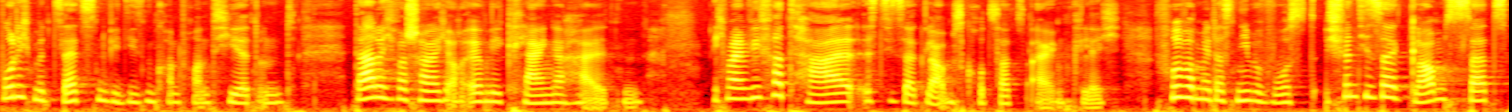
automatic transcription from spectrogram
wurde ich mit Sätzen wie diesen konfrontiert und dadurch wahrscheinlich auch irgendwie klein gehalten. Ich meine, wie fatal ist dieser Glaubensgrundsatz eigentlich? Früher war mir das nie bewusst. Ich finde, dieser Glaubenssatz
